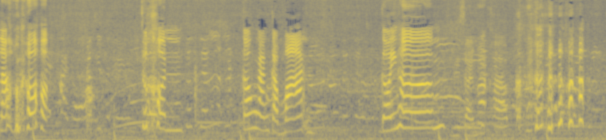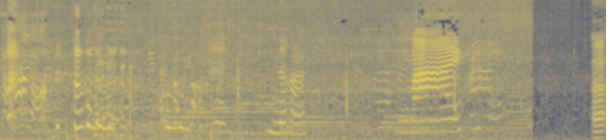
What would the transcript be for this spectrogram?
เราก็ทุกคนก็กำลังกลับบ้าน going home ดีใจมากครับนะคะ Uh,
